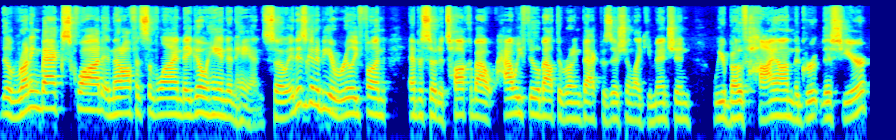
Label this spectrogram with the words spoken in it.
the running back squad and that offensive line, they go hand in hand. So it is going to be a really fun episode to talk about how we feel about the running back position. Like you mentioned, we are both high on the group this year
